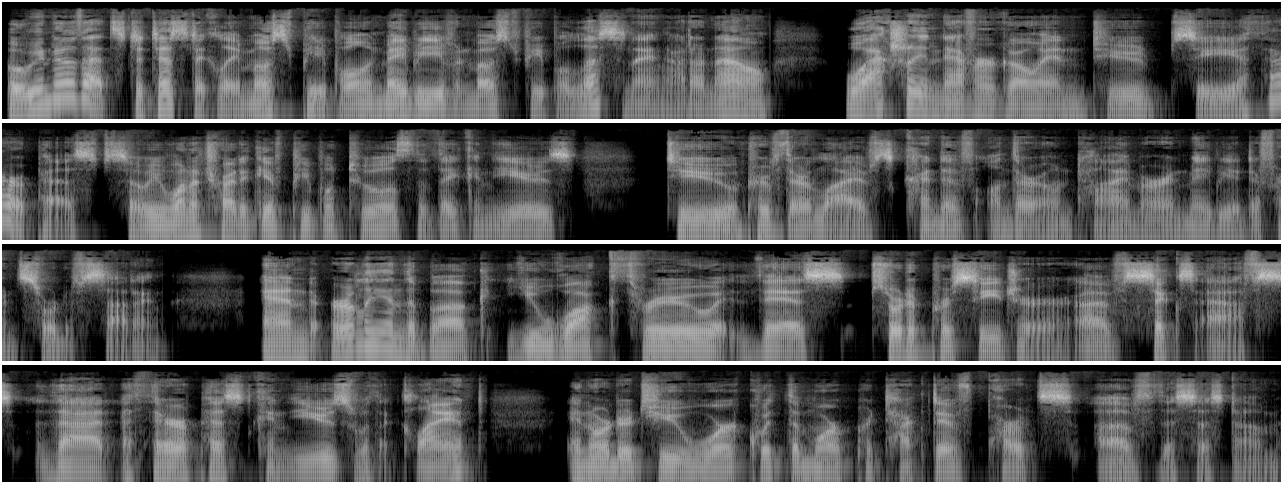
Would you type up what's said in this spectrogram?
But we know that statistically, most people, and maybe even most people listening, I don't know, will actually never go in to see a therapist. So we want to try to give people tools that they can use to improve their lives kind of on their own time or in maybe a different sort of setting. And early in the book, you walk through this sort of procedure of six F's that a therapist can use with a client in order to work with the more protective parts of the system.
